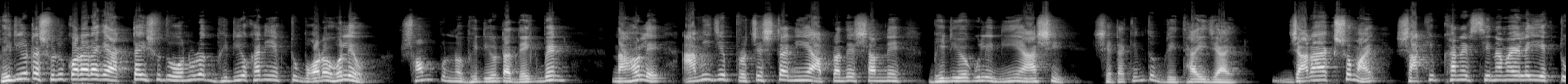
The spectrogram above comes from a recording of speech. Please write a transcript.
ভিডিওটা শুরু করার আগে একটাই শুধু অনুরোধ, ভিডিওখানি একটু বড় হলেও সম্পূর্ণ ভিডিওটা দেখবেন। না হলে আমি যে প্রচেষ্টা নিয়ে আপনাদের সামনে ভিডিওগুলি নিয়ে আসি, সেটা কিন্তু বৃথাই যায়। যারা একসময় শাকিব খানের সিনেমা এলেই একটু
